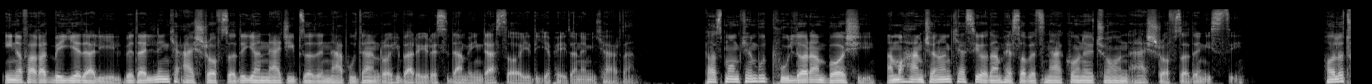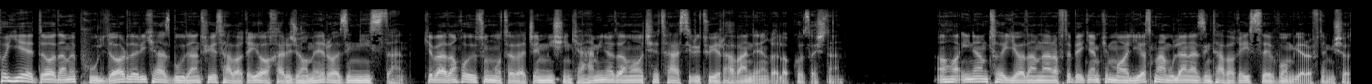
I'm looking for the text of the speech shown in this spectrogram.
اینا فقط به یه دلیل به دلیل اینکه اشرافزاده یا نجیب زاده نبودن راهی برای رسیدن به این دسته های دیگه پیدا نمی‌کردن. پس ممکن بود پولدارم باشی اما همچنان کسی آدم حسابت نکنه چون اشرافزاده نیستی. حالا تو یه عده آدم پولدار داری که از بودن توی طبقه آخر جامعه راضی نیستن که بعدا خودتون متوجه میشین که همین آدما چه تأثیری توی روند انقلاب گذاشتن. آها اینم تا یادم نرفته بگم که مالیات معمولا از این طبقه سوم گرفته می‌شد.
